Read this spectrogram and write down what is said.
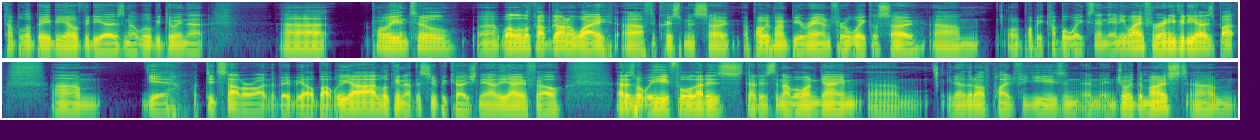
couple of BBL videos and I will be doing that uh, probably until uh, well, look, I'm going away uh, after Christmas, so I probably won't be around for a week or so, um, or probably a couple of weeks then anyway for any videos. But um, yeah, I did start all right in the BBL, but we are looking at the Super Coach now, the AFL. That is what we're here for. That is that is the number one game, um, you know, that I've played for years and, and enjoyed the most. Um,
